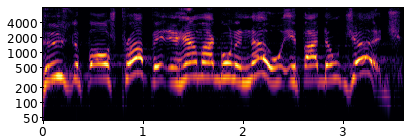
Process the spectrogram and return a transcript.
Who's the false prophet, and how am I going to know if I don't judge?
